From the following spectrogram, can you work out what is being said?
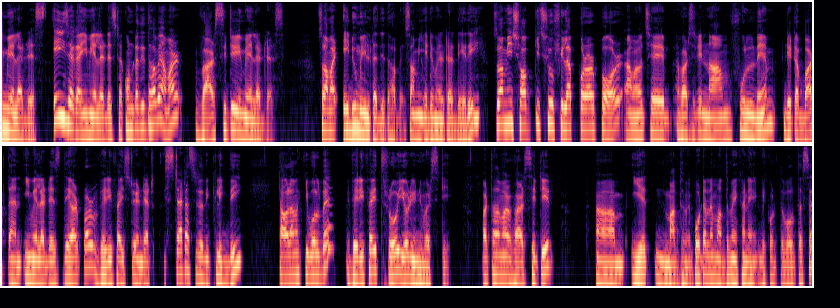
ইমেল অ্যাড্রেস এই জায়গায় ইমেল অ্যাড্রেসটা কোনটা দিতে হবে? আমার ভার্সিটির ইমেল অ্যাড্রেস সো আমার এডু মেইলটা দিতে হবে। সো আমি এডু মেইলটা দিয়ে দিই। সো আমি সব কিছু ফিল আপ করার পর আমার হচ্ছে ভার্সিটির নাম full name date of birth and email address দেওয়ার পর ভেরিফাই স্টুডেন্ট স্ট্যাটাসে যদি ক্লিক দিই, তাহলে আমাকে কী বলবে? ভেরিফাই থ্রো ইয়োর ইউনিভার্সিটি অর্থাৎ আমার ভার্সিটির ইয়ে মাধ্যমে, পোর্টালের মাধ্যমে এখানে ই করতে বলতেছে।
